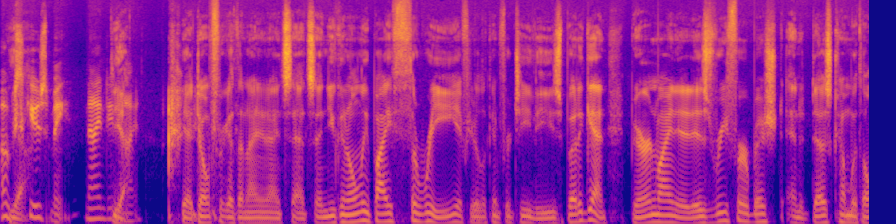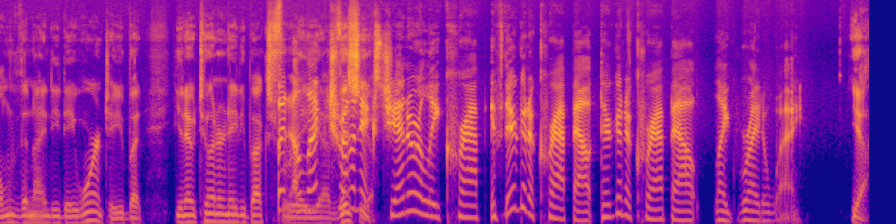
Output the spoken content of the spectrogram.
Oh, Yeah. excuse me, 99. Yeah, don't forget the 99 cents. And you can only buy three if you're looking for TVs. But again, bear in mind it is refurbished and it does come with only the 90 day warranty. But you know, 280 bucks for But a uh, electronics generally crap. If they're going to crap out, they're going to crap out like right away. Yeah,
